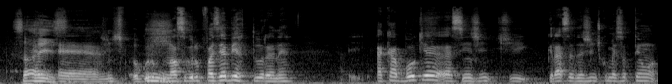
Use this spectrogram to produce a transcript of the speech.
Só isso. É, a gente, o grupo, nosso grupo fazia abertura, né? Acabou que assim a gente, graças a Deus, a gente começou a ter um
